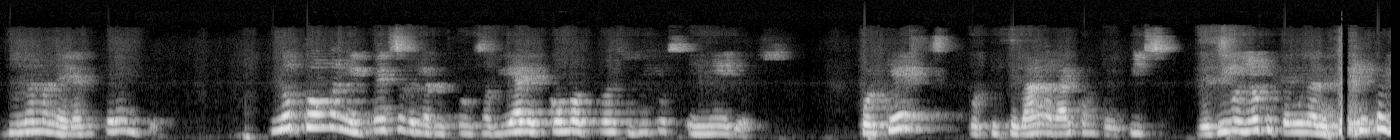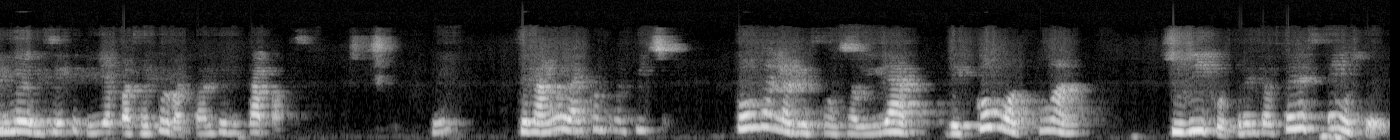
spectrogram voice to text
de una manera diferente. No pongan el peso de la responsabilidad de cómo actúan sus hijos en ellos. ¿Por qué? Porque se van a dar contra el piso. Les digo yo que tengo una de 30 y una de 17 que ya pasé por bastantes etapas. ¿Sí? Se van a dar contra el piso. Pongan la responsabilidad de cómo actúan sus hijos frente a ustedes en ustedes.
